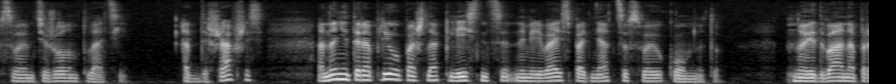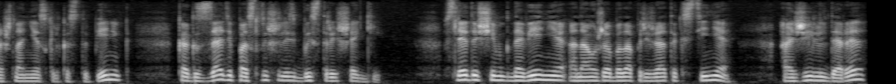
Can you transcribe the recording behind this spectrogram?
в своем тяжелом платье. Отдышавшись, она неторопливо пошла к лестнице, намереваясь подняться в свою комнату. Но едва она прошла несколько ступенек, как сзади послышались быстрые шаги. В следующее мгновение она уже была прижата к стене, а Жиль Дере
